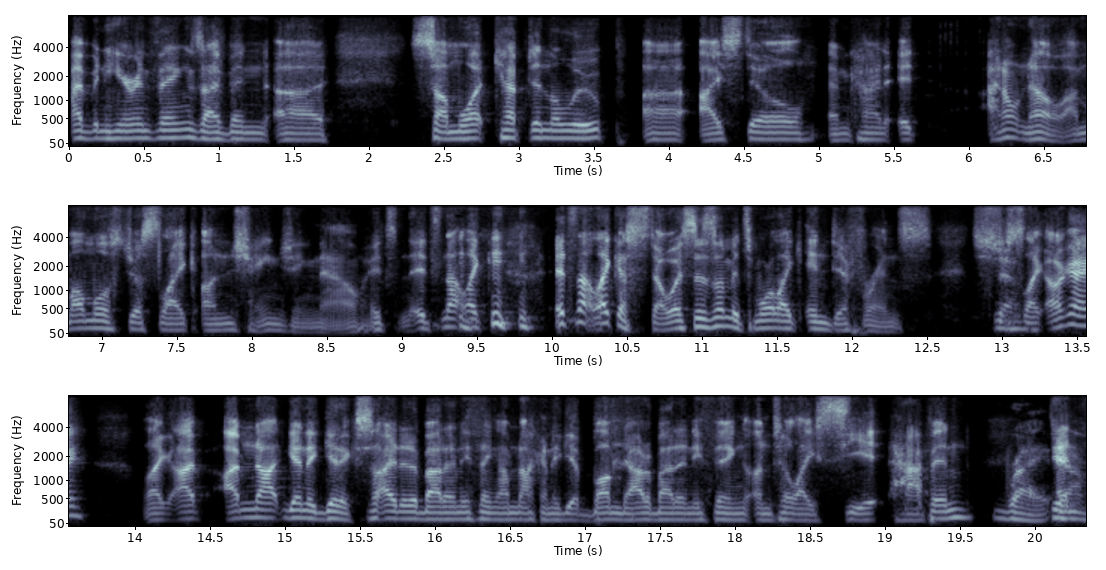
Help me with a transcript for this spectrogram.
i've been hearing things i've been uh somewhat kept in the loop uh i still am kind of it i don't know i'm almost just like unchanging now it's it's not like it's not like a stoicism it's more like indifference it's just Yeah. like okay like I, i'm not gonna get excited about anything i'm not gonna get bummed out about anything until i see it happen right. Yeah. and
